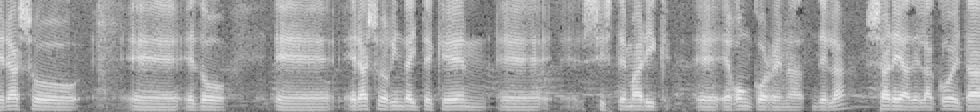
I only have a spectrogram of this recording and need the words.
eraso e, edo e, eraso egin daitekeen e, sistemarik e, egonkorrena dela, sarea delako eta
